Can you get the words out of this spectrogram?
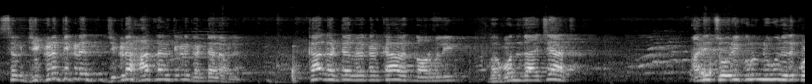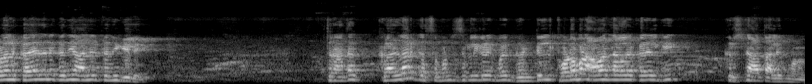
सग जिकडे तिकडे जिकडे हात लागले तिकडे घंट्या लावल्या. का घंट्या लावल्या? कारण काय होत नॉर्मली भगवंत जायचे आत आणि चोरी करून निघून जाते कोणाला कळायचं नाही कधी आले कधी गेले. तर आता कळणार कसं? म्हणजे सगळीकडे म्हणजे घंटेला थोडा पण आवाज लागला कळेल की कृष्ण आत आलेत म्हणून.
